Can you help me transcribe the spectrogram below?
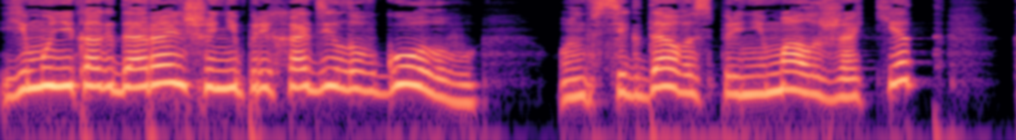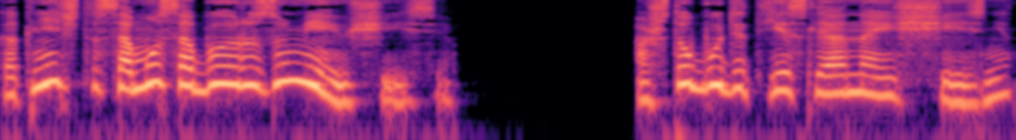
Ему никогда раньше не приходило в голову. Он всегда воспринимал Жакет как нечто само собой разумеющееся. А что будет, если она исчезнет?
